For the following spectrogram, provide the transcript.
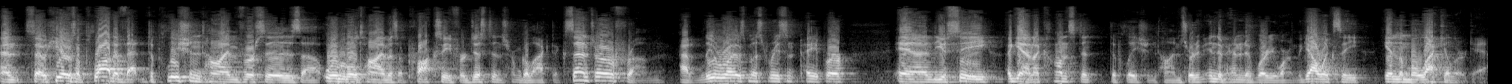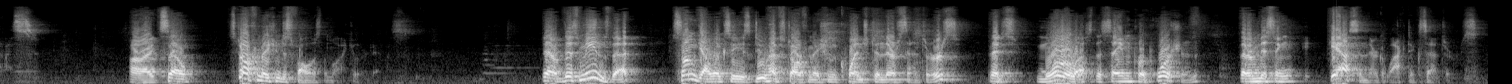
and so here's a plot of that depletion time versus uh, orbital time as a proxy for distance from galactic center from Adam Leroy's most recent paper. And you see, again, a constant depletion time, sort of independent of where you are in the galaxy, in the molecular gas. All right, so star formation just follows the molecular gas. Now, this means that some galaxies do have star formation quenched in their centers. It's more or less the same proportion that are missing gas in their galactic centers.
